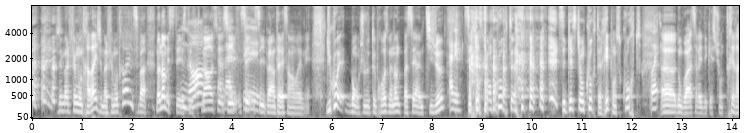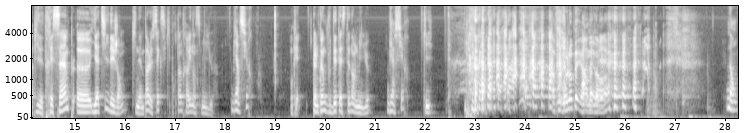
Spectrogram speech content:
j'ai mal fait mon travail, j'ai mal fait mon travail. C'est pas. Non, non, mais c'était. Non, c'est- hyper intéressant en vrai. Mais du coup, bon, je te propose maintenant de passer à un petit jeu. Allez, C'est questions courtes. C'est questions courtes, réponses courtes. Ouais. Euh, donc voilà, ça va être des questions très rapides et très simples. Euh, y a-t-il des gens qui n'aiment pas le sexe et qui pourtant travaillent dans ce milieu? Bien sûr, Ok. Quelqu'un que vous détestez dans le milieu? Bien sûr. Qui? Ah, faut développer hein, Ah, bah maintenant. hein. Non,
